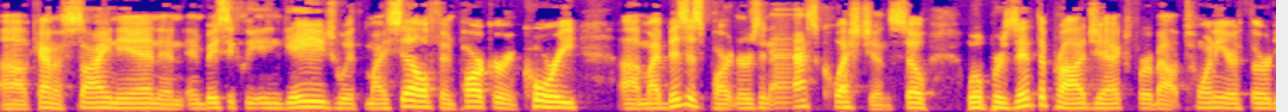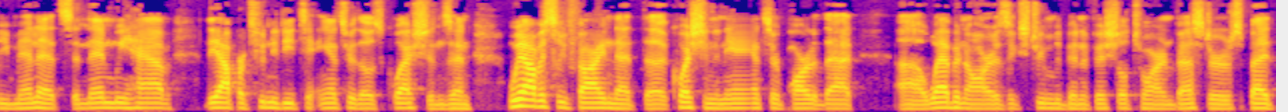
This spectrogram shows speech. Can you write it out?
uh, kind of sign in and, and basically engage with myself and Parker and Corey, uh, my business partners, and ask questions. So we'll present the project for about 20 or 30 minutes, and then we have the opportunity to answer those questions. And we obviously find that the question and answer part of that uh, webinar is extremely beneficial to our investors. But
